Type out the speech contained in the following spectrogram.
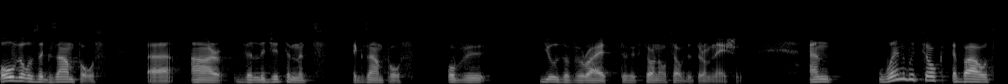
All those examples uh, are the legitimate examples of the use of the right to external self-determination. And when we talk about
